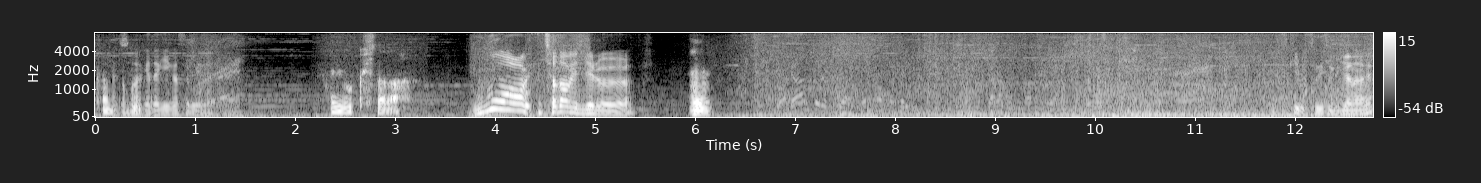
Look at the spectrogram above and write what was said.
貫通なんか負けた気がするよね。敗北したな。うわーめっちゃダメージ出るうん。スキル吸いすぎじゃない？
